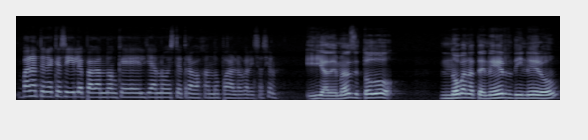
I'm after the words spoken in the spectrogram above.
van a tener que seguirle pagando aunque él ya no esté trabajando para la organización. Y además de todo, no van a tener dinero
